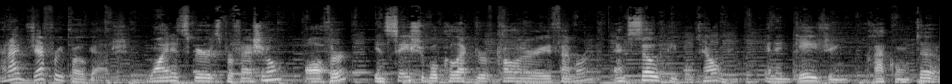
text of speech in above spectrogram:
And I'm Jeffrey Pogash, wine and spirits professional, author, insatiable collector of culinary ephemera, and so people tell me, an engaging raconteur.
